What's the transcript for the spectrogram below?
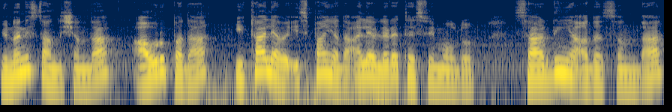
Yunanistan dışında Avrupa'da İtalya ve İspanya'da alevlere teslim oldu. Sardinya adasında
